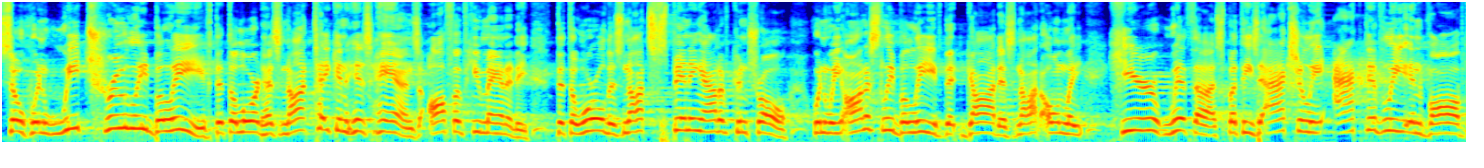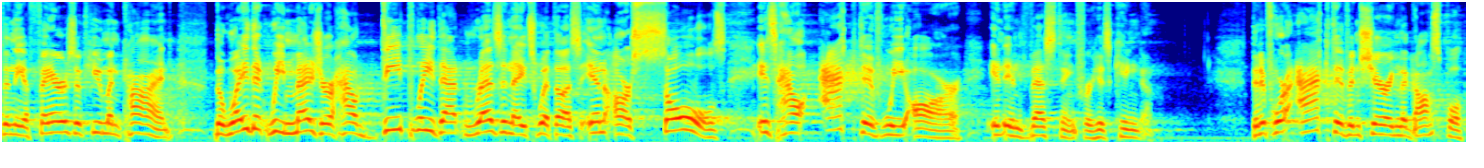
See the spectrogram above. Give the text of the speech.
So, when we truly believe that the Lord has not taken his hands off of humanity, that the world is not spinning out of control, when we honestly believe that God is not only here with us, but he's actually actively involved in the affairs of humankind, the way that we measure how deeply that resonates with us in our souls is how active we are in investing for His kingdom. That if we're active in sharing the gospel,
